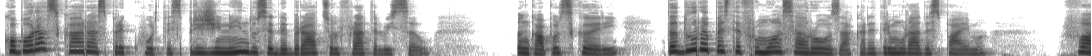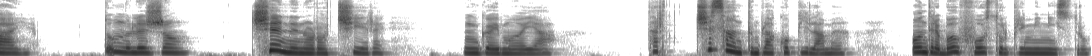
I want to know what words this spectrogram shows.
cobora scara spre curte, sprijinindu-se de brațul fratelui său. În capul scării, dă dură peste frumoasa roza care tremura de spaimă. Vai, domnule Jean, ce nenorocire! îngăimă ea. Dar ce s-a întâmplat copila mea? O întrebă fostul prim-ministru.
